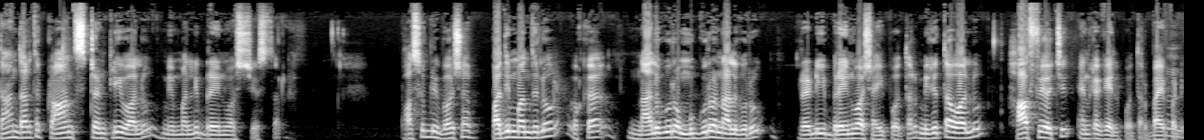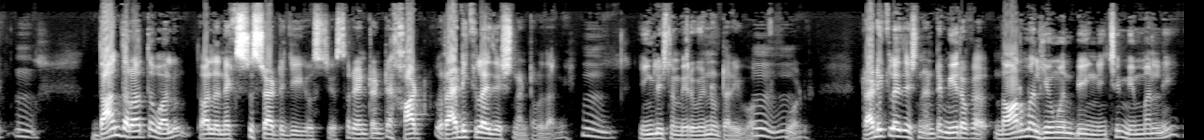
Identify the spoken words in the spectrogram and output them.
దాని తర్వాత కాన్స్టెంట్లీ వాళ్ళు మిమ్మల్ని బ్రెయిన్ వాష్ చేస్తారు. పాసిబ్లీ బహుశా పది మందిలో ఒక నలుగురు ముగ్గురు నలుగురు రెడీ బ్రెయిన్ వాష్ అయిపోతారు. మిగతా వాళ్ళు హాఫ్ వే వచ్చి వెనకకి వెళ్ళిపోతారు భయపడి. హ్మ్. దాని తర్వాత వాళ్ళు వాళ్ళ నెక్స్ట్ స్ట్రాటజీ యూస్ చేస్తారు. ఏంటంటే హార్ట్ రాడికలైజేషన్ అంటారు దాన్ని. ఇంగ్లీష్లో మీరు వినుంటారు ఈ వర్డ్ రాడికలైజేషన్ అంటే మీరు ఒక నార్మల్ హ్యూమన్ బీయింగ్ నుంచి మిమ్మల్ని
